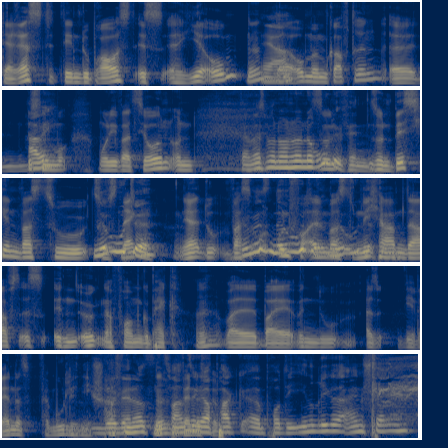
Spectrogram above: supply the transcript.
der Rest, den du brauchst, ist äh, hier oben, ne? Ja. da oben im Kopf drin. Äh, ein bisschen. Mo Motivation und Da müssen wir noch eine so, Route finden. so ein bisschen was zu, zu Eine Ute. snacken. Ja, du, was, und vor Ute- allem, was du Ute nicht finden. haben darfst, ist in irgendeiner Form Gepäck. Ne? Weil bei, wenn du, also wir werden das vermutlich nicht schaffen. wir werden uns einen ne? Wir werden das 20er-Pack äh, Proteinriegel einstecken.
